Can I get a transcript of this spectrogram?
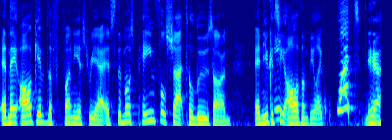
and they all give the funniest react. It's the most painful shot to lose on, and you could see all of them be like, "What?" Yeah.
